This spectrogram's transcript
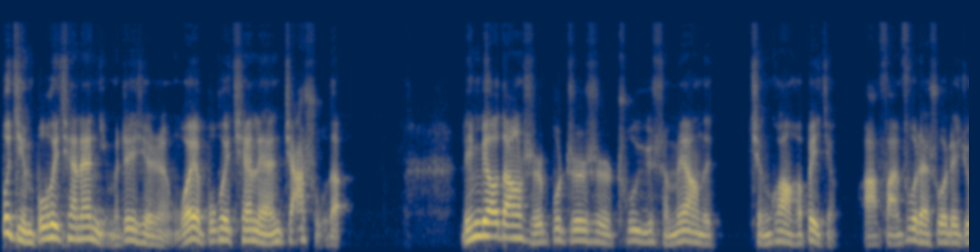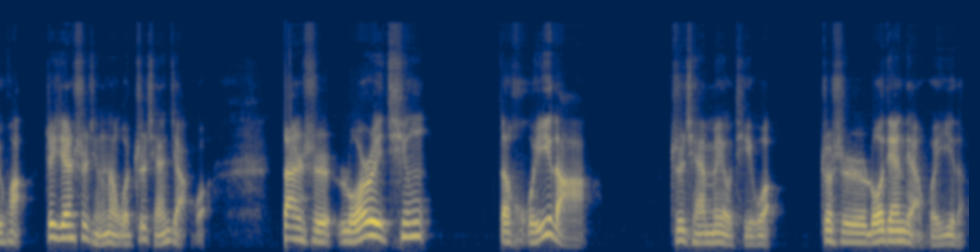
不仅不会牵连你们这些人，我也不会牵连家属的。林彪当时不知是出于什么样的情况和背景啊，反复在说这句话。这件事情呢，我之前讲过，但是罗瑞卿的回答之前没有提过，这是罗点点回忆的。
